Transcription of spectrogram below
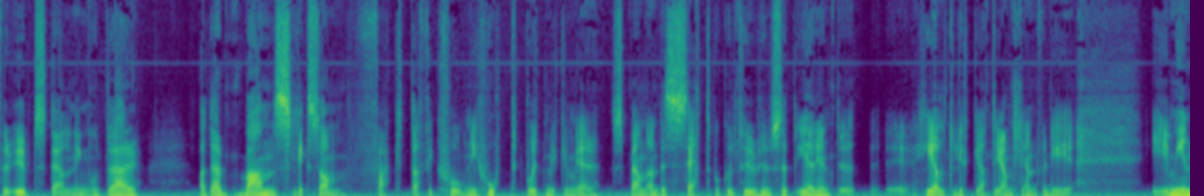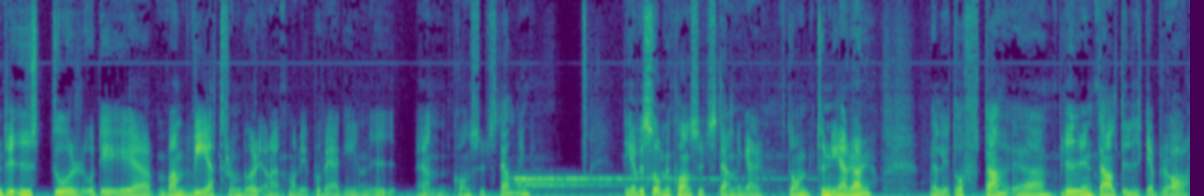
för utställning och där, ja, där bands liksom fakta, fiktion ihop på ett mycket mer spännande sätt. På Kulturhuset är det inte eh, helt lyckat egentligen för det är i mindre ytor och det är, man vet från början att man är på väg in i en konstutställning. Det är väl så med konstutställningar. De turnerar väldigt ofta, eh, blir inte alltid lika bra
